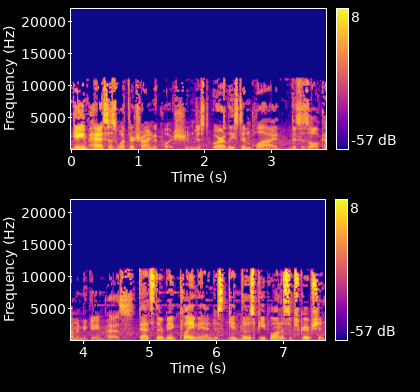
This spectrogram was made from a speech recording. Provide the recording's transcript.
Game Pass is what they're trying to push, and just or at least implied this is all coming to Game Pass. that's their big play, man. Just get Mhm. those people on a subscription.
